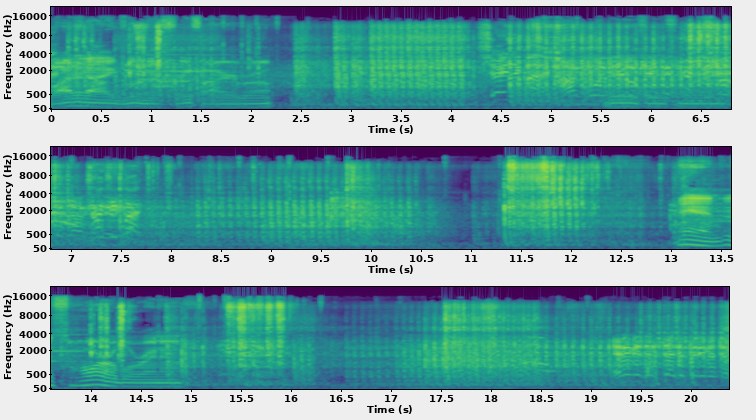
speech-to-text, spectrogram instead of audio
Why did I get this free fire, bro? Changing back. Hard point Jesus, relocated. man. Secure the Changing mag! Man, just horrible right now. Enemies inside the perimeter.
